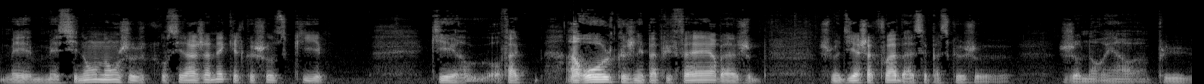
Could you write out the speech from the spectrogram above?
mais mais sinon non, je ne considère jamais quelque chose qui est qui est enfin un rôle que je n'ai pas pu faire. Ben, je je me dis à chaque fois, ben, c'est parce que je je n'aurai un plus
